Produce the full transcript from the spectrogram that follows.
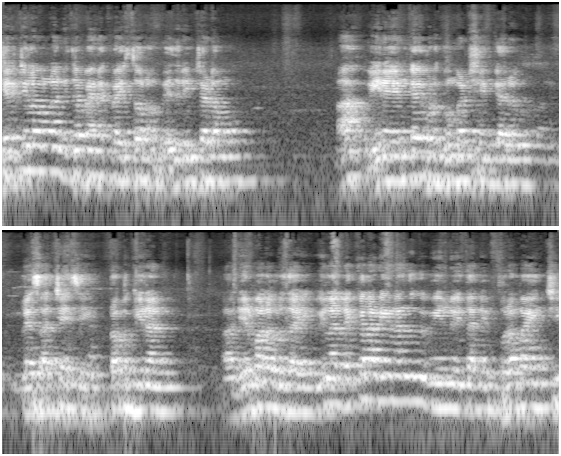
చర్చిలో ఉన్న నిజమైన క్రైస్తవులను బెదిరించడము. ఈయన వెనుక ఇప్పుడు గుమ్మడి శంకర్ ప్లస్ వచ్చేసి ప్రభు కిరణ్ నిర్మల హృదయ్ వీళ్ళ లెక్కలు అడిగినందుకు వీళ్ళు దాన్ని పురమాయించి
